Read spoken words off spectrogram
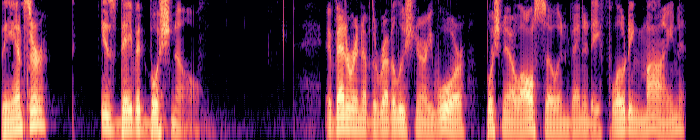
The answer is David Bushnell. A veteran of the Revolutionary War, Bushnell also invented a floating mine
